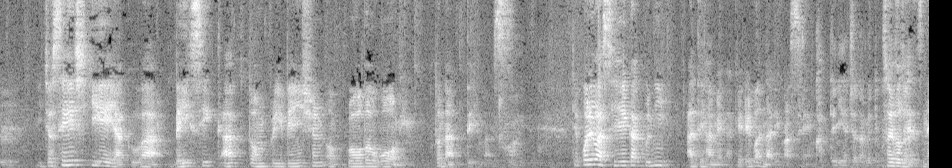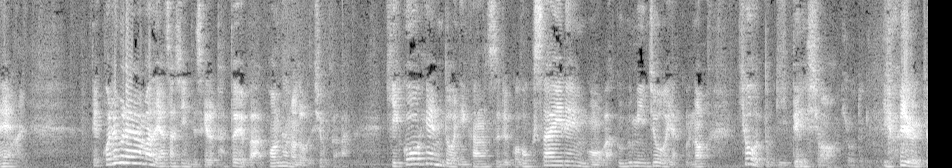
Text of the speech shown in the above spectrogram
うん。一応正式英訳は Basic Act on Prevention of Global Warming となっています。はい。でこれは正確に当てはめなければなりません。勝手にやっちゃダメってことそういうことですね。はい。でこれぐらいはまだ優しいんですけど例えばこんなのどうでしょうか？気候変動に関する国際連合枠組み条約の京都議定書。いわゆる京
